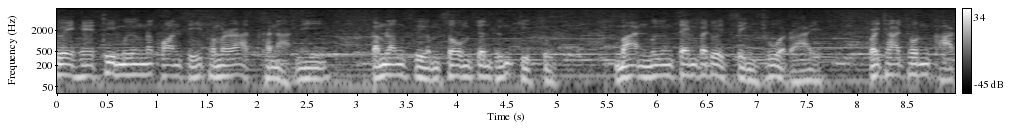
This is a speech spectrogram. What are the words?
ด้วยเหตุที่เมืองนครศรีธรรมราชขณะนี้ กำลังเสื่อมโทรมจนถึงขีดสุด บ้านเมืองเต็มไปด้วยสิ่งชั่วร้าย ประชาชนขาด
